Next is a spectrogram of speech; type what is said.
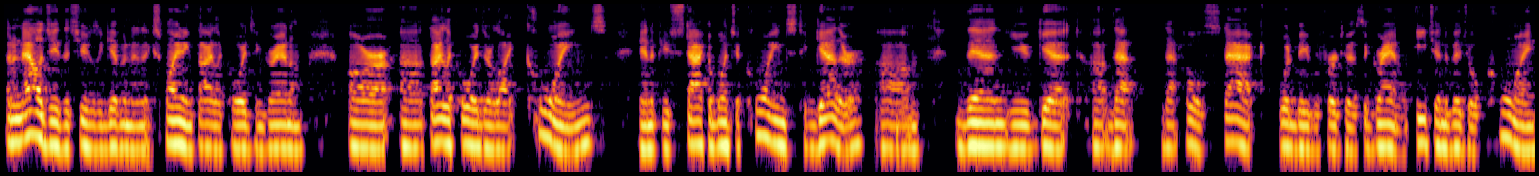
An analogy that's usually given in explaining thylakoids and granum are uh, thylakoids are like coins, and if you stack a bunch of coins together, um, then you get uh, that that whole stack would be referred to as the granum. Each individual coin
